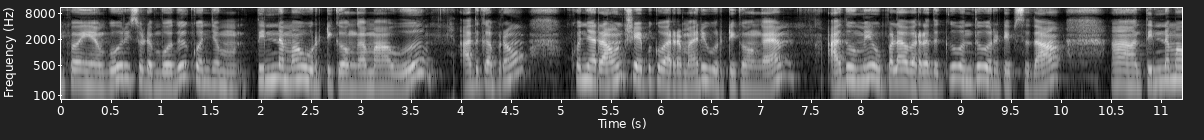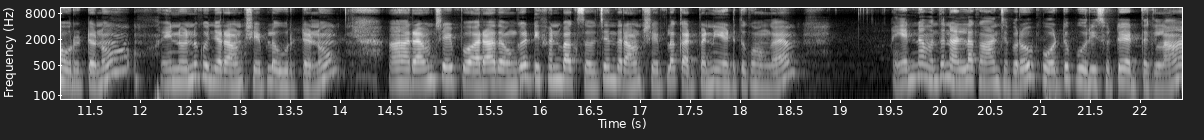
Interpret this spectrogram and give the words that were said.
இப்போ என் பூரி சுடும்போது கொஞ்சம் தின்னமாக உருட்டிக்கோங்க மாவு. அதுக்கப்புறம் கொஞ்சம் ரவுண்ட் ஷேப்புக்கு வர்ற மாதிரி உருட்டிக்கோங்க. அதுவுமே உப்பலாக வர்றதுக்கு வந்து ஒரு டிப்ஸு தான். தின்னமாக உருட்டணும். இன்னொன்று கொஞ்சம் ரவுண்ட் ஷேப்பில் உருட்டணும். ரவுண்ட் ஷேப் வராதவங்க டிஃபன் பாக்ஸை வச்சு அந்த ரவுண்ட் ஷேப்பில் கட் பண்ணி எடுத்துக்கோங்க. எண்ணெய் வந்து நல்லா காஞ்ச பிறகு போட்டு பூரி சுட்டு எடுத்துக்கலாம்.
